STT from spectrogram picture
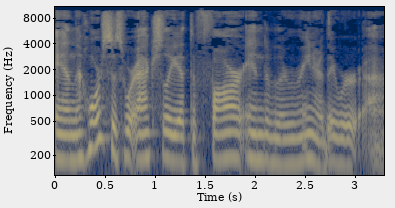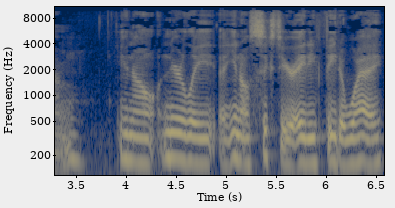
and the horses were actually at the far end of the arena. They were, um, you know, nearly, you know, 60 or 80 feet away.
